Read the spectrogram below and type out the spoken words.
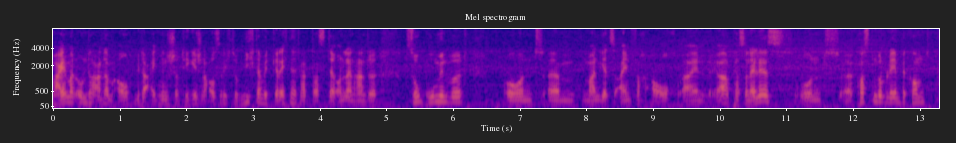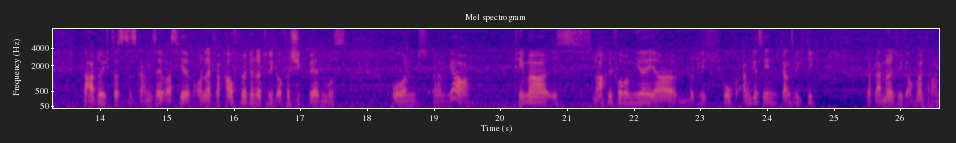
weil man unter anderem auch mit der eigenen strategischen Ausrichtung nicht damit gerechnet hat, dass der Onlinehandel so boomen wird und ähm, man jetzt einfach auch ein ja, personelles und äh, Kostenproblem bekommt, dadurch, dass das Ganze, was hier online verkauft wird, ja natürlich auch verschickt werden muss. Und ähm, ja, Thema ist nach wie vor bei mir ja wirklich hoch angesehen, ganz wichtig. Da bleiben wir natürlich auch mal dran.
